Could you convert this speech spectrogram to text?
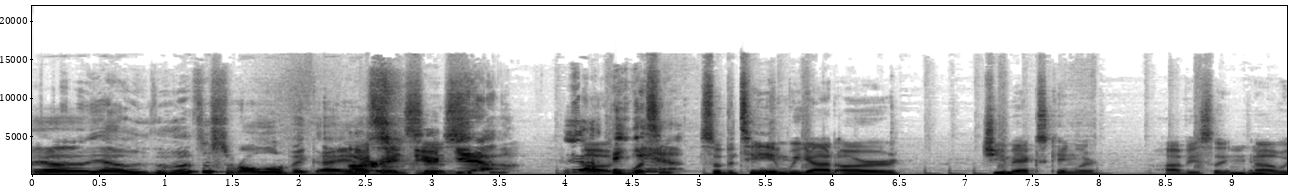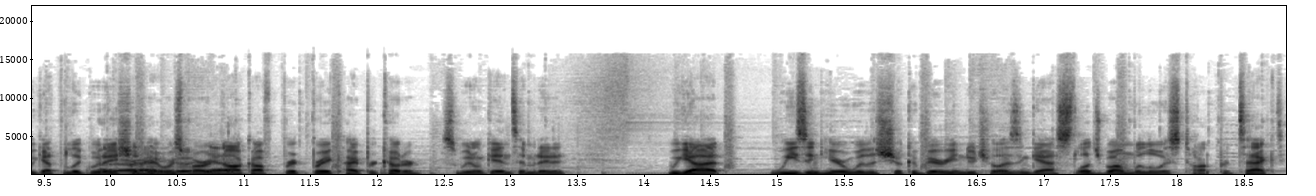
Yeah, yeah. Let's just roll with it, guys. Michael Alright, dude, insists. yeah. Yeah, Uh, what's yeah. it- so the team we got our Gmax Kingler, obviously. Mhm. Uh, we got the liquidation, Alright, high horsepower, yeah. knockoff brick break, hyper cutter, so we don't get intimidated. We got Weezing here with a Shuca Berry, neutralizing gas, sludge bomb, Will-O-Wisp, taunt, protect.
